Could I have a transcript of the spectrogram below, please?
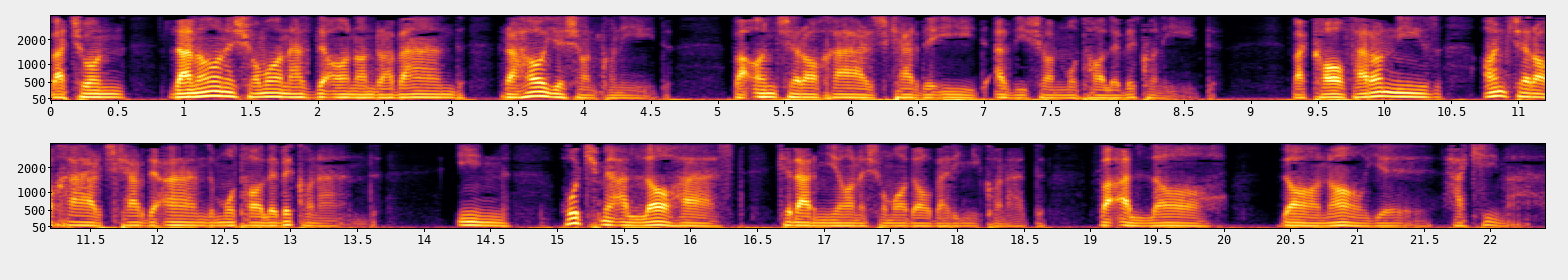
و چون زنان شما نزد آنان روند رهایشان کنید و آنچه را خرج کرده اید از ایشان مطالبه کنید. و کافران نیز آنچه را خرج کرده اند مطالبه کنند. این حکم الله است که در میان شما داوری می کند و الله دانای حکیم است.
